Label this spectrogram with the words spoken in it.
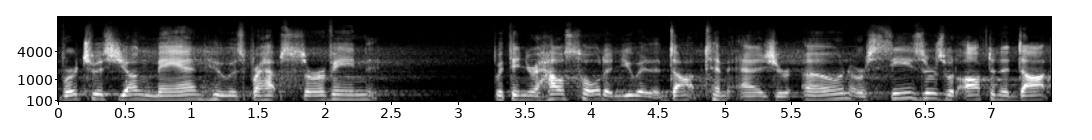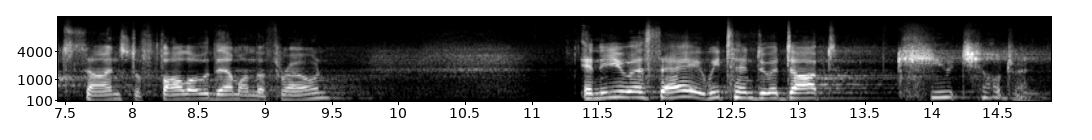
virtuous young man who is perhaps serving within your household and you would adopt him as your own. Or Caesars would often adopt sons to follow them on the throne. In the USA, we tend to adopt cute children.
